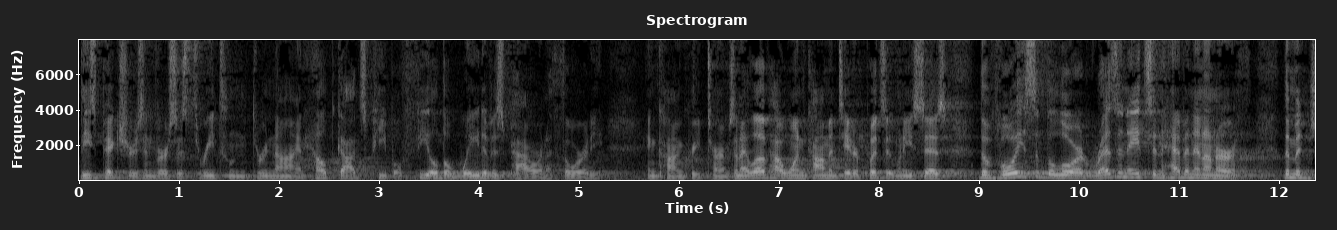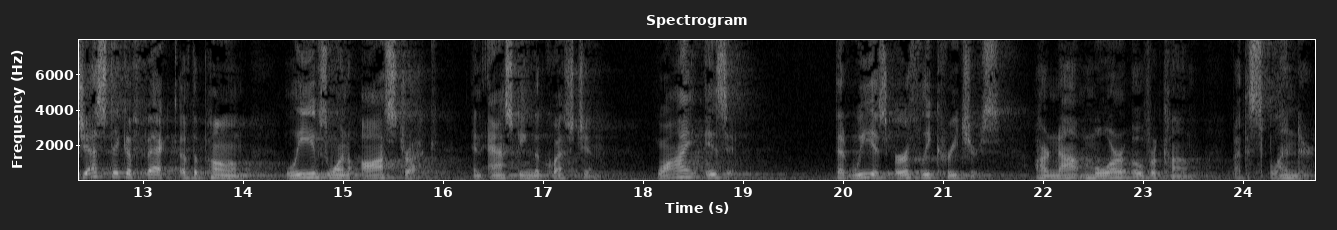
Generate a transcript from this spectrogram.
These pictures in verses 3 through 9 help God's people feel the weight of his power and authority in concrete terms. And I love how one commentator puts it when he says, The voice of the Lord resonates in heaven and on earth. The majestic effect of the poem leaves one awestruck and asking the question, why is it that we as earthly creatures are not more overcome by the splendor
